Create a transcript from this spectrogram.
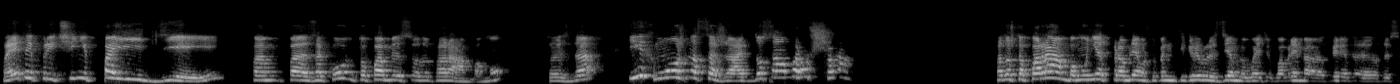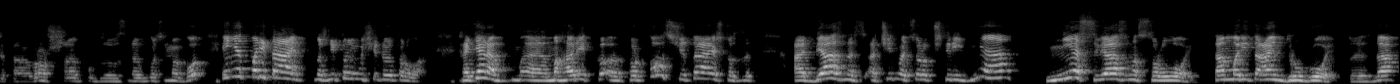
По этой причине, по идее, по, по закону, то по, по Рамбаму, то есть, да, их можно сажать до самого Рошана. Потому что по Рамбаму нет проблем, чтобы они интегрировали землю в эти, во время, перед, э, то есть это, в, Рош, в 8 год. И нет Маритайм, потому что никто не высчитывает Рула. Хотя э, Магари Коркос считает, что обязанность отчитывать 44 дня не связана с Урлой. Там Маритайм другой. То есть, да,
